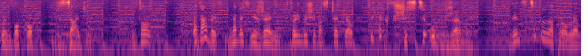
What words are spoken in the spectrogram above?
głęboko w zadzie. No to, a nawet, nawet jeżeli ktoś by się was czepiał, to i tak wszyscy umrzemy. Więc co to za problem?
